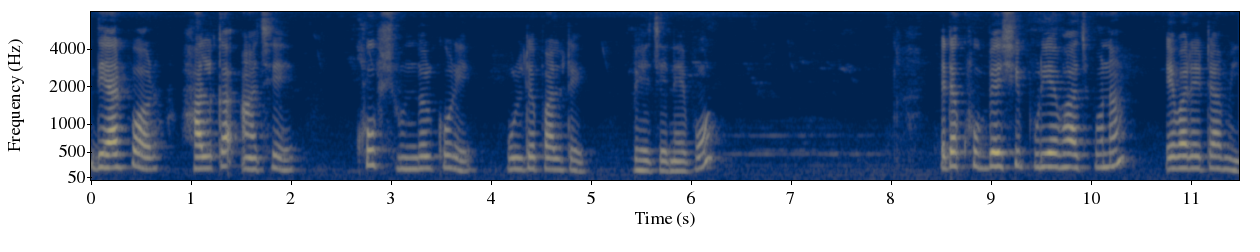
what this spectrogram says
দেওয়ার পর হালকা আঁচে খুব সুন্দর করে উল্টে পাল্টে ভেজে নেব। এটা খুব বেশি পুড়িয়ে ভাজবো না, এবার এটা আমি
